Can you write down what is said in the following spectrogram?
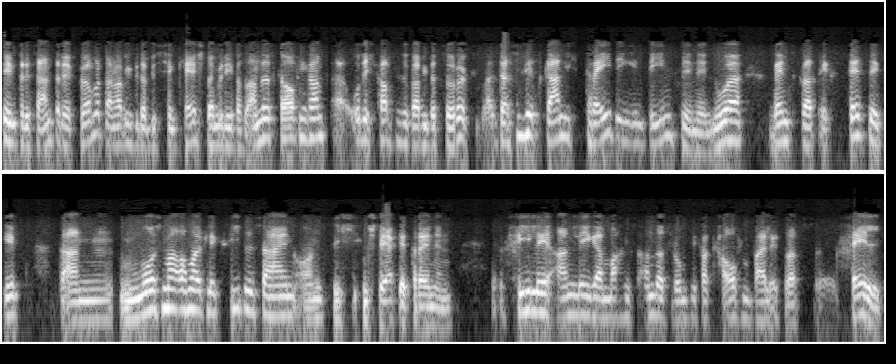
interessantere Firma, dann habe ich wieder ein bisschen Cash, damit ich was anderes kaufen kann, äh, oder ich kaufe sie sogar wieder zurück. Das ist jetzt gar nicht Trading in dem Sinne, nur wenn es gerade Exzesse gibt, dann muss man auch mal flexibel sein und sich in Stärke trennen. Viele Anleger machen es andersrum, sie verkaufen, weil etwas fällt.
